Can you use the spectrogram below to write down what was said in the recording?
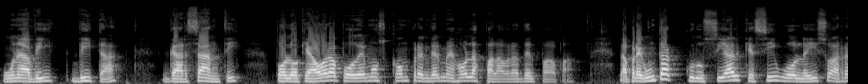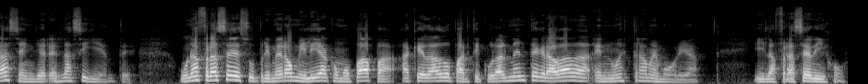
una vita Garzanti, por lo que ahora podemos comprender mejor las palabras del Papa. La pregunta crucial que Sewell le hizo a Ratzinger es la siguiente. Una frase de su primera homilía como Papa ha quedado particularmente grabada en nuestra memoria. Y la frase dijo,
